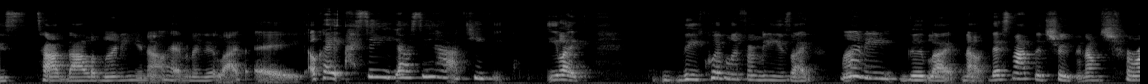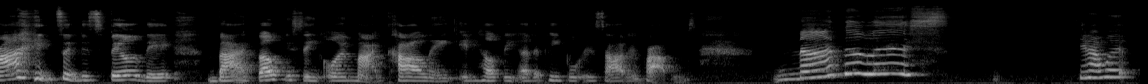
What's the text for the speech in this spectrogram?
is top dollar money, you know, having a good life. Hey, okay, I see, y'all see how I keep it. Like, the equivalent for me is like money, good life. No, that's not the truth. And I'm trying to dispel that by focusing on my calling and helping other people and solving problems nonetheless, you know what?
